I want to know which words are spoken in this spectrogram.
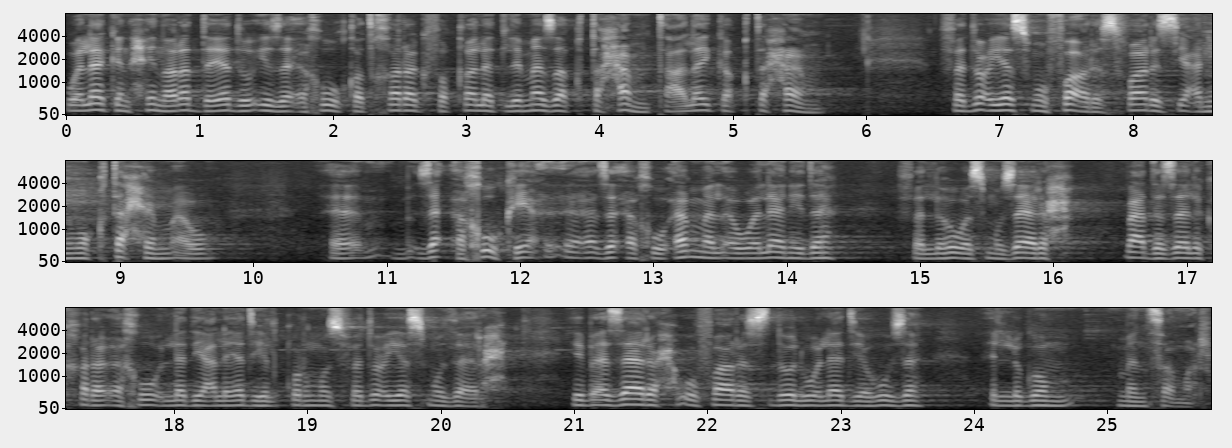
ولكن حين رد يده إذا أخوه قد خرج فقالت لماذا اقتحمت؟ عليك اقتحام. فدعي اسمه فارس. فارس يعني مقتحم أو زق أخوك زق أخوه أما الأولاني ده فاللي هو اسمه زارح. بعد ذلك خرج أخوه الذي على يده القرمز فدعي اسمه زارح. يبقى زارح وفارس دول ولاد يهوذا اللي جم من ثمر.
